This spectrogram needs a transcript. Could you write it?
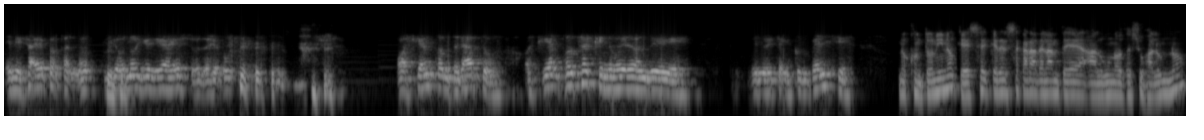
En esa época no, yo no llegué a eso. o hacían contratos, o hacían cosas que no eran de, nuestra incumbencia. Nos contó Nino que ese querer sacar adelante a algunos de sus alumnos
